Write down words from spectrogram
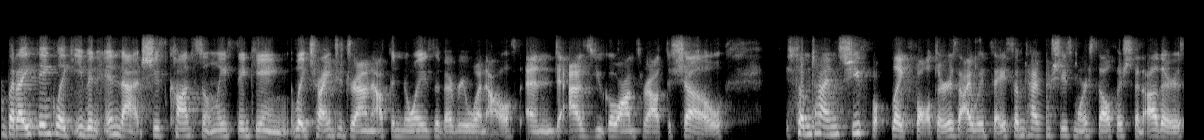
but i think like even in that she's constantly thinking like trying to drown out the noise of everyone else. And as you go on throughout the show sometimes she like falters i would say. Sometimes she's more selfish than others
